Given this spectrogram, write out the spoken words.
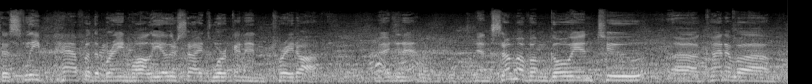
to sleep half of the brain while the other side's working and trade off. Imagine that. And some of them go into uh, kind of a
